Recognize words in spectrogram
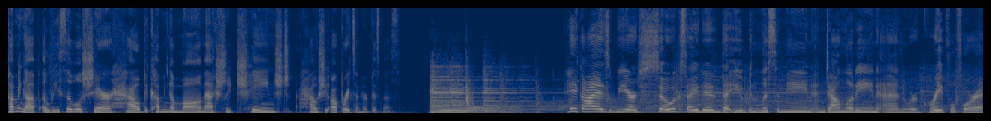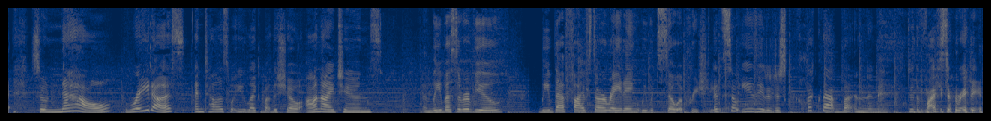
Coming up, Elysa will share how becoming a mom actually changed how she operates in her business. Hey guys, we are so excited that you've been listening and downloading, and we're grateful for it. So now, rate us and tell us what you like about the show on iTunes. And leave us a review. Leave that five star rating. We would so appreciate It's it. It's so easy to just click that button and do the five star rating.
